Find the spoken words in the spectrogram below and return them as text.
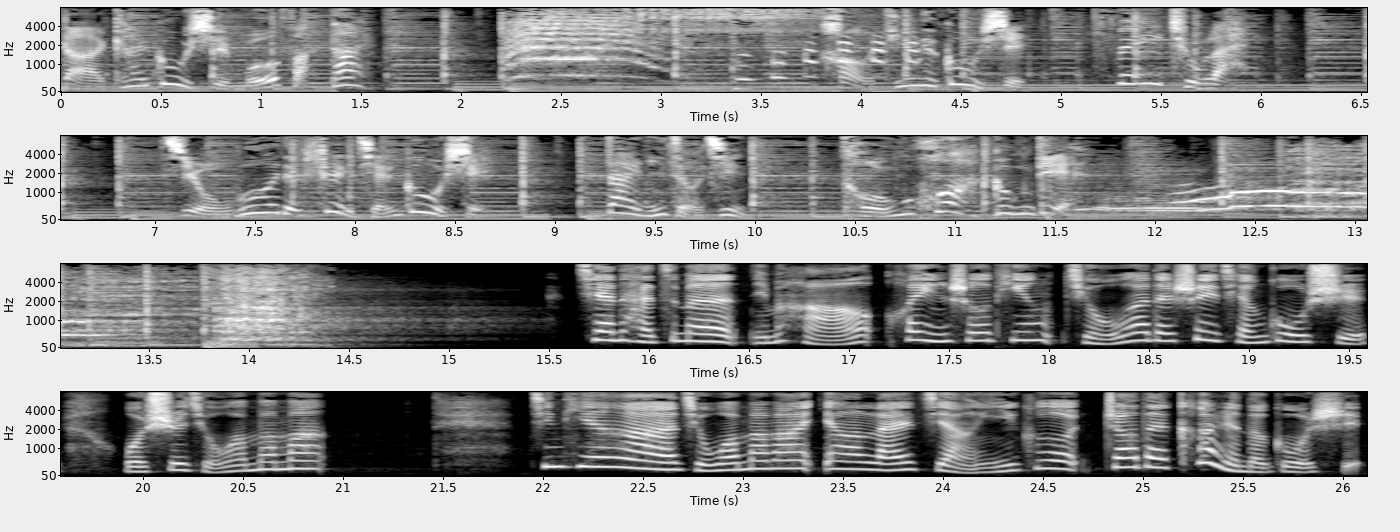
打开故事魔法袋，好听的故事飞出来。酒窝的睡前故事，带你走进童话宫殿。亲爱的孩子们，你们好，欢迎收听酒窝的睡前故事，我是酒窝妈妈。今天啊，酒窝妈妈要来讲一个招待客人的故事。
